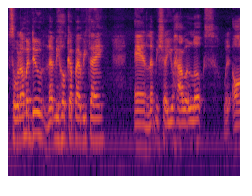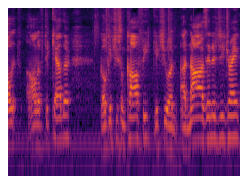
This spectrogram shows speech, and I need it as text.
So what I'm gonna do, let me hook up everything and let me show you how it looks with all it all of it together. Go get you some coffee get you a, a NOS energy drink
